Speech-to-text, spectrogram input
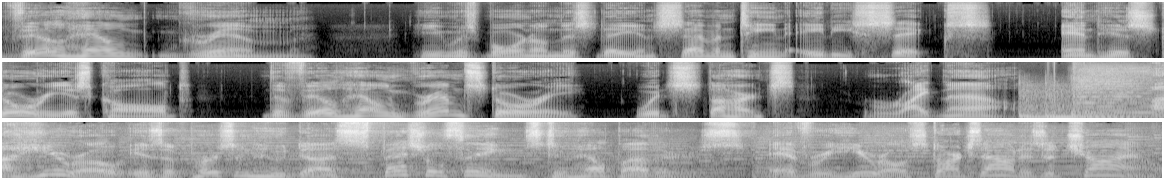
Wilhelm Grimm. He was born on this day in 1786, and his story is called The Wilhelm Grimm Story, which starts right now. A hero is a person who does special things to help others. Every hero starts out as a child,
